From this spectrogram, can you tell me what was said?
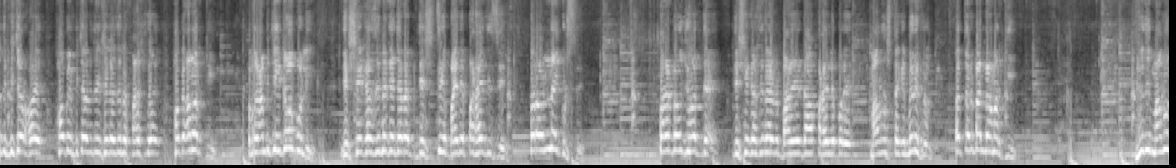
যদি বিচার হয়, হবে বিচার যদি শেখ হাসিনা ফাঁস হয়, হবে আমার কি? এবং আমি তো এটাও বলি যে শেখ হাসিনাকে যারা দেশ থেকে বাইরে পাঠাই দিছে, তারা অন্যায় করছে। তারা একটা অজুহাত দেয় যে শেখ হাসিনার বাইরে না পাঠাইলে পরে মানুষ তাকে মেরে ফেলত। তার পারলে আমার কি? যদি মানুষ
